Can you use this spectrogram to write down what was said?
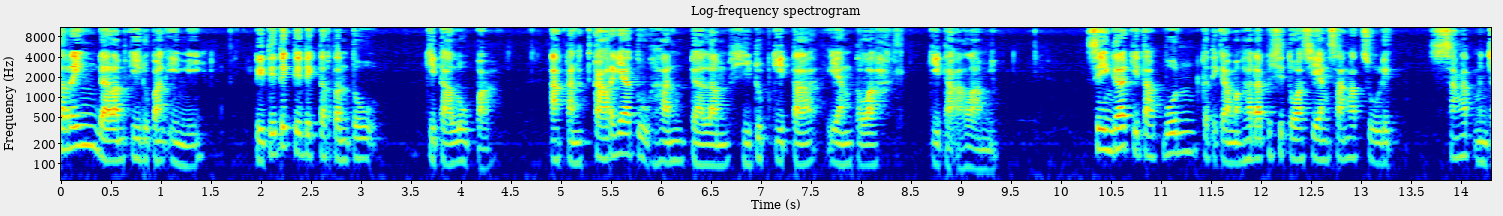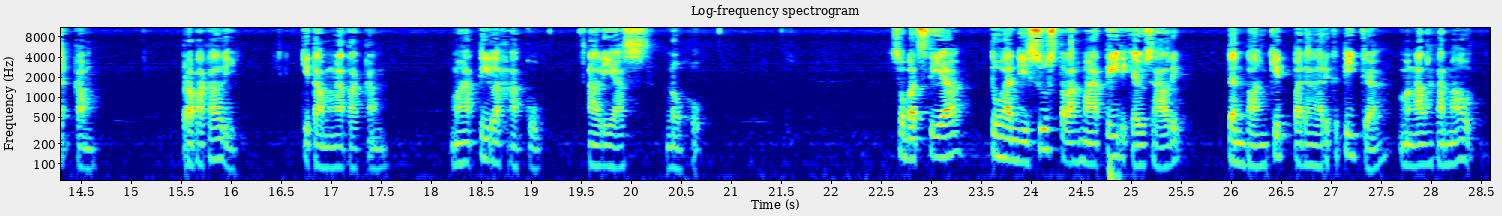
Sering dalam kehidupan ini, di titik-titik tertentu kita lupa akan karya Tuhan dalam hidup kita yang telah kita alami sehingga kita pun ketika menghadapi situasi yang sangat sulit, sangat mencekam. Berapa kali kita mengatakan, matilah aku, alias no hope. Sobat setia, Tuhan Yesus telah mati di kayu salib dan bangkit pada hari ketiga mengalahkan maut.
